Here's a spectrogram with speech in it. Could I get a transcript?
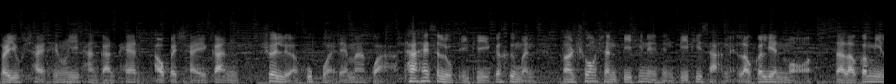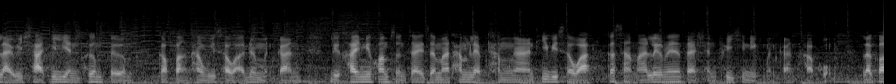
ประยุกต์ใช้เทคโนโลยีทางการแพทย์เอาไปใช้การช่วยเหลือผู้ป่วยได้มากกว่า ถ้าให้สรุปอีกทีก็คือเหมือนตอนช่วงชั้นปีที่ 1 ถึงปีที่3เนี่ยเราก็เรียนหมอ แต่เราก็มีรายวิชาที่เรียนเพิ่มเติม กับฝั่งทางวิศวะด้วยเหมือนกัน หรือใครมีความสนใจจะมาทำแลบทำงานที่วิศวะก็สามารถเริ่มได้ตั้งแต่ชั้นพรีคลินิกเหมือนกันครับผมแล้วก็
